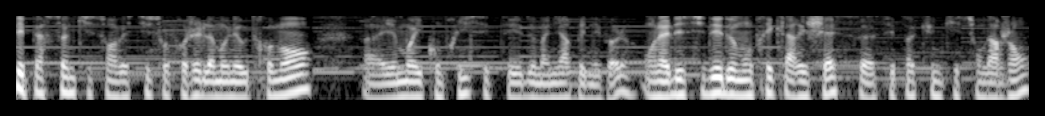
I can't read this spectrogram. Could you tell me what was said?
les personnes qui sont investies sur le projet de la monnaie autrement, euh, et moi y compris, c'était de manière bénévole. On a décidé de montrer que la richesse, euh, c'est pas qu'une question d'argent.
